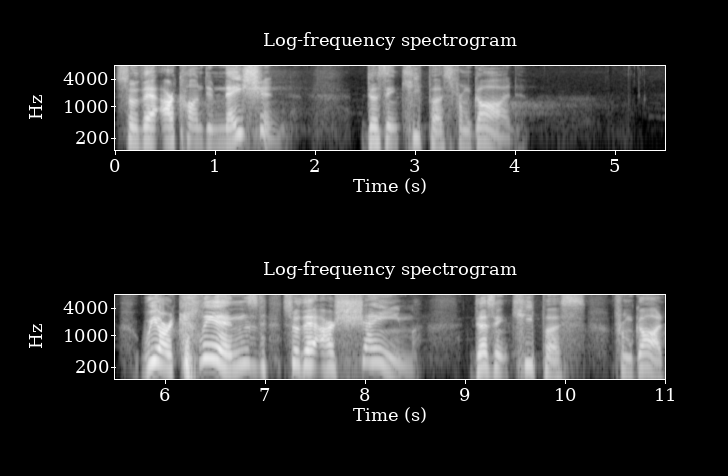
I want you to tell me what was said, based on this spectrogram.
so that our condemnation doesn't keep us from God. We are cleansed so that our shame doesn't keep us from God.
